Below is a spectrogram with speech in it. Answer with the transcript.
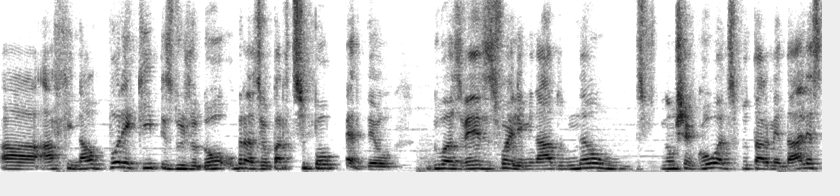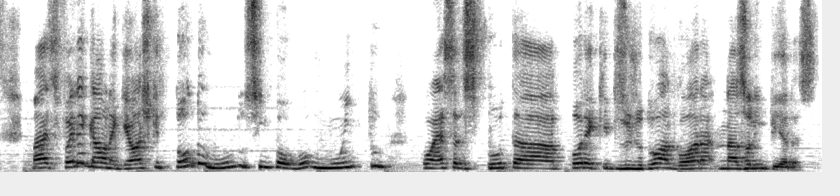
a, a final por equipes do judô. O Brasil participou, perdeu duas vezes, foi eliminado, não, não chegou a disputar medalhas, mas foi legal, né? Eu acho que todo mundo se empolgou muito com essa disputa por equipes do judô agora nas Olimpíadas.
